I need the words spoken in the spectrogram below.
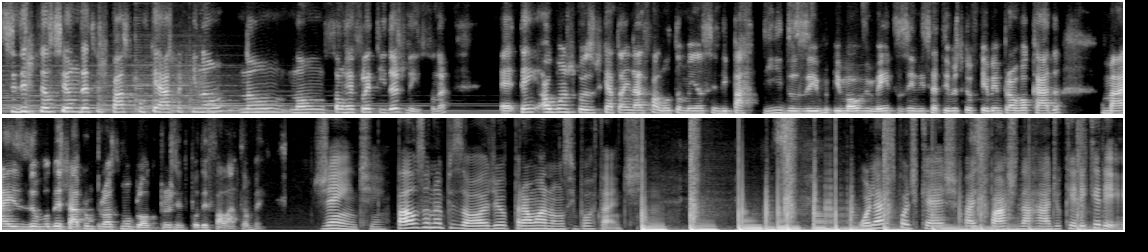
se distanciando desse espaço porque acha que não, não, não são refletidas nisso, né? É, tem algumas coisas que a Tainá falou também, assim, de partidos e, e movimentos e iniciativas que eu fiquei bem provocada, mas eu vou deixar para um próximo bloco para a gente poder falar também. Gente, pausa no episódio para um anúncio importante. O Olhares Podcast faz parte da Rádio Querer Querer,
